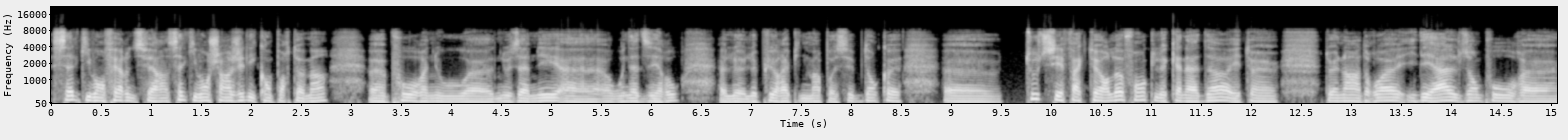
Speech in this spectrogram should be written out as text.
celles qui vont faire une différence, celles qui vont changer les comportements euh, pour nous, euh, nous amener à, au net zéro le, le, plus rapidement possible. Donc, euh, tous ces facteurs-là font que le Canada est un, un endroit idéal, disons, pour, euh,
